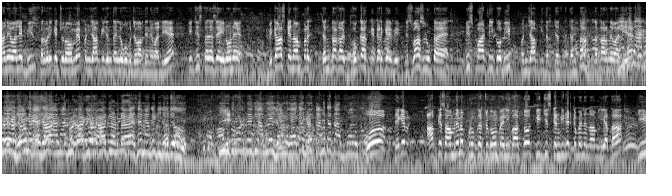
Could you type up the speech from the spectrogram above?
आने वाले 20 फरवरी के चुनाव में पंजाब की जनता इन लोगों को जवाब देने वाली है कि जिस तरह से इन्होंने विकास के नाम पर जनता का धोखा करके वि- विश्वास लूटा है इस पार्टी को भी पंजाब की दर- जन- जनता नकारने वाली है आपने इल्जाम लगाया था आम आदमी पार्टी के ऊपर कि उन्होंने पैसे मांगे टिकट के लिए तीन करोड़ रुपए की आपने इल्जाम लगाया था वो कहाँ तक आप उसको- वो देखिए आपके सामने मैं प्रूव कर चुका हूँ पहली बात तो कि जिस कैंडिडेट का मैंने नाम लिया था कि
